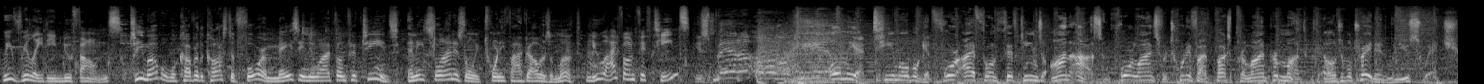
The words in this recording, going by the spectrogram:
We really need new phones. T-Mobile will cover the cost of four amazing new iPhone 15s, and each line is only $25 a month. New iPhone 15s? Only at T-Mobile get four iPhone 15s on us and four lines for 25 bucks per line per month with eligible trade-in when you switch.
